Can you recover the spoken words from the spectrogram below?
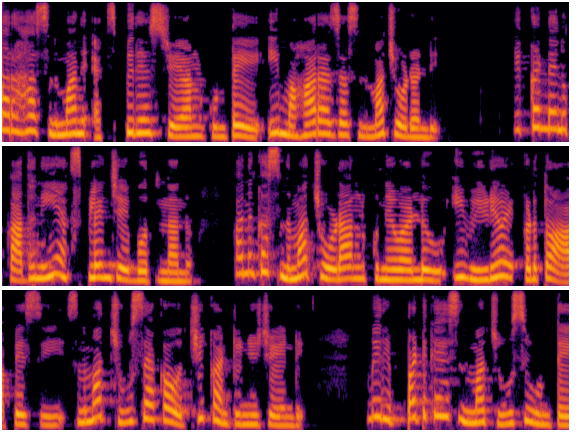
తరహా సినిమాని ఎక్స్పీరియన్స్ చేయాలనుకుంటే ఈ మహారాజా సినిమా చూడండి. ఇక్కడ నేను కథని ఎక్స్ప్లెయిన్ చేయబోతున్నాను. కనుక సినిమా చూడాలనుకునే వాళ్ళు ఈ వీడియో ఎక్కడితో ఆపేసి సినిమా చూశాక వచ్చి కంటిన్యూ చేయండి. మీరు ఇప్పటికే సినిమా చూసి ఉంటే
